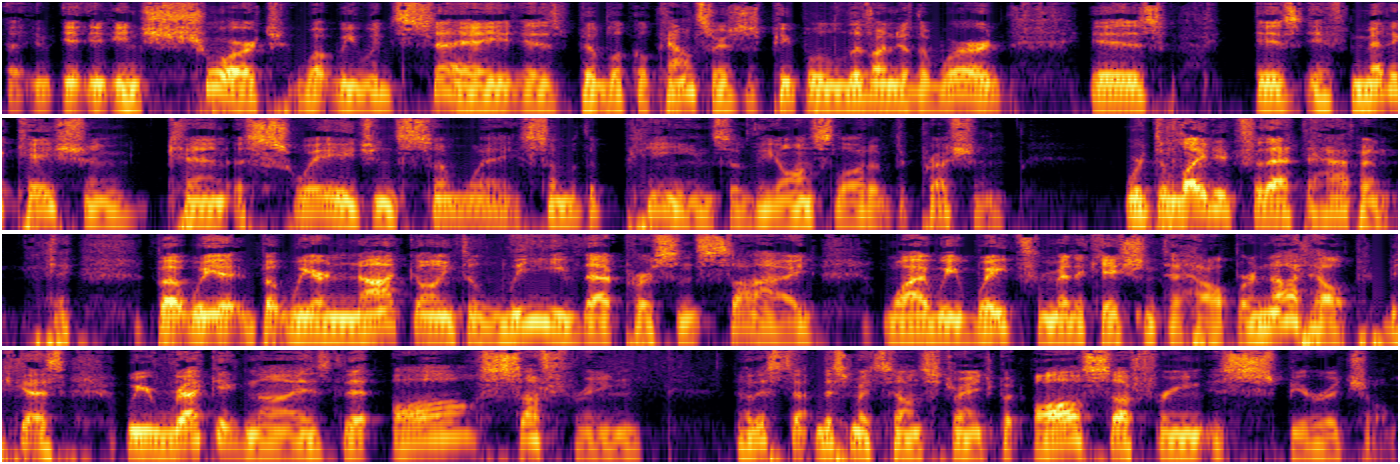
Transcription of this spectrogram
in short, what we would say is biblical counselors, as people who live under the word, is is if medication can assuage in some way some of the pains of the onslaught of depression, we're delighted for that to happen. but we, but we are not going to leave that person's side while we wait for medication to help or not help because we recognize that all suffering, now this, this might sound strange, but all suffering is spiritual.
